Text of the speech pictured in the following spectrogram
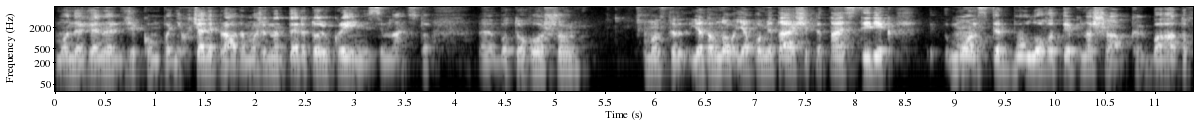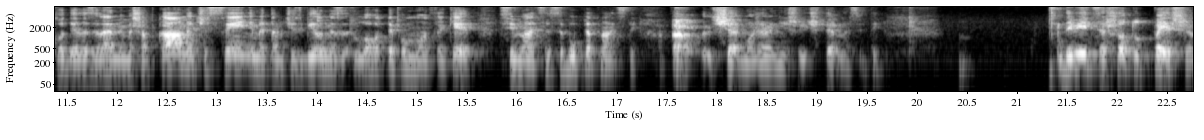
Monarch Energy Company. Хоча неправда, може на території України 17-го. Е, Бо того, що Монстр. Я давно. Я пам'ятаю, що 15-й рік монстр був логотип на шапках. Багато ходили зеленими шапками, чи синіми, там, чи з білими логотипом монстра. Який 17-й? Це був 15-й. Ще може раніше, і 14-й. Дивіться, що тут пише.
